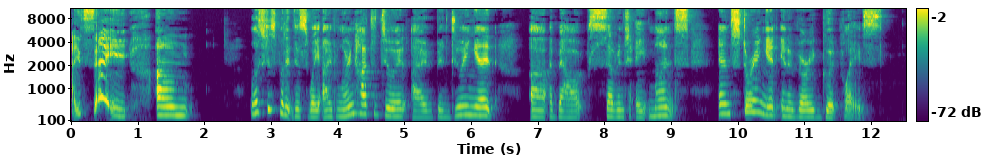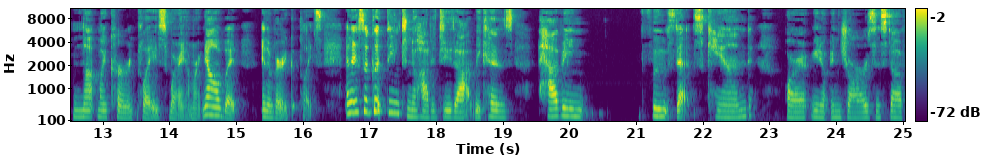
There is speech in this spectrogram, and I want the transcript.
I say? Um, let's just put it this way: I've learned how to do it. I've been doing it uh, about seven to eight months, and storing it in a very good place not my current place where I am right now, but in a very good place. And it's a good thing to know how to do that because having foods that's canned or you know in jars and stuff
